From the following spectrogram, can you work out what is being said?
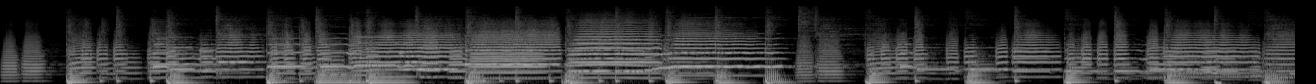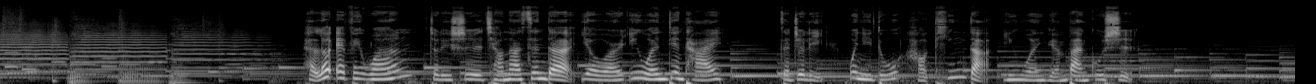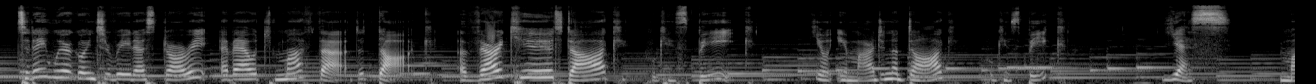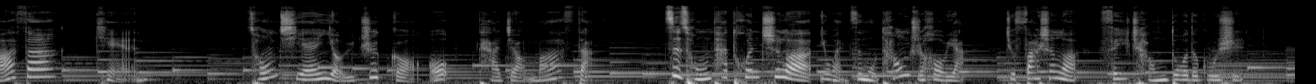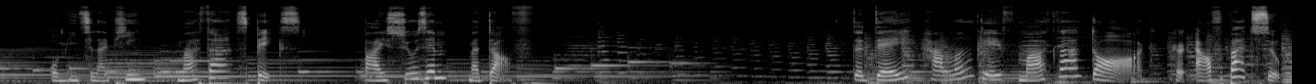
Hello everyone，这里是乔纳森的幼儿英文电台，在这里为你读好听的英文原版故事。Today we are going to read a story about Martha the dog, a very cute dog who can speak. Can you imagine a dog who can speak? Yes, Martha can. 从前有一只狗，它叫 Martha。自从它吞吃了一碗字母汤之后呀，就发生了非常多的故事。我们一起来听《Martha Speaks》 by Susan Meddaugh. The day Helen gave Martha Dog her alphabet soup.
